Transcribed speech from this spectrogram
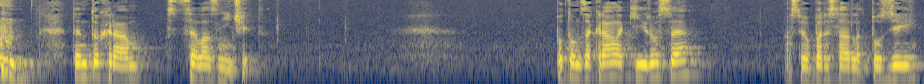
tento chrám zcela zničit. Potom za krále Kýrose, asi o 50 let později,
